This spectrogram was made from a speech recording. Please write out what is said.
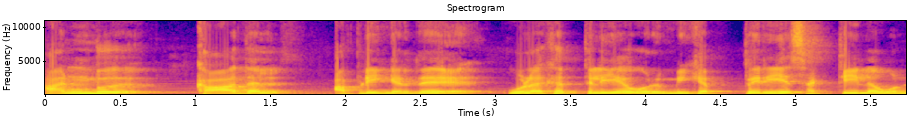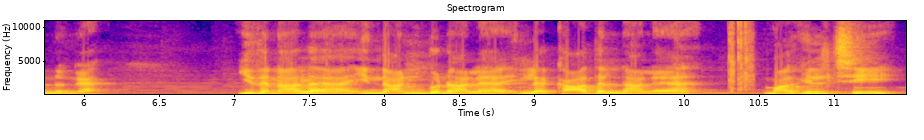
அன்பு காதல் அப்படிங்கிறது உலகத்திலேயே ஒரு மிகப்பெரிய சக்தியில் ஒன்றுங்க இதனால் இந்த அன்புனால் இல்லை காதல்னால் மகிழ்ச்சி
